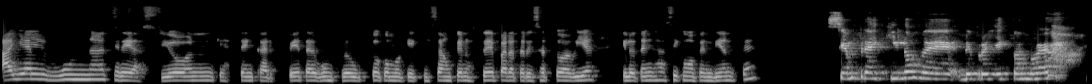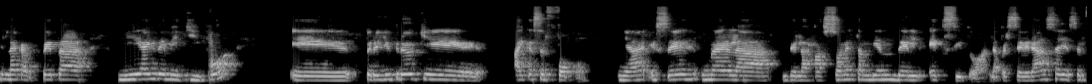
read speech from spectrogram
¿hay alguna creación que esté en carpeta, algún producto como que quizá aunque no esté para aterrizar todavía, que lo tengas así como pendiente? Siempre hay kilos de, proyectos nuevos en la carpeta mía y de mi equipo, eh, pero yo creo que hay que hacer foco. ¿ya? Esa es una de, de las razones también del éxito, la perseverancia y hacer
